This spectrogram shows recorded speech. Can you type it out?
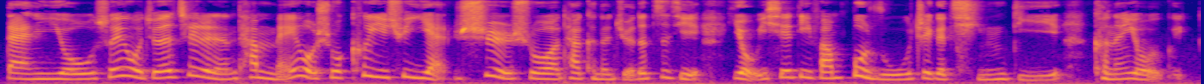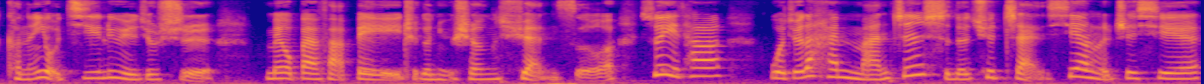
担忧，所以我觉得这个人他没有说刻意去掩饰，说他可能觉得自己有一些地方不如这个情敌，可能有可能有几率就是没有办法被这个女生选择，所以他我觉得还蛮真实的去展现了这些。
